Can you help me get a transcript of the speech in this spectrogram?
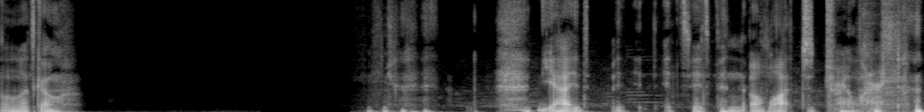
Let's go. yeah, it, it, it's it's been a lot to try to learn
